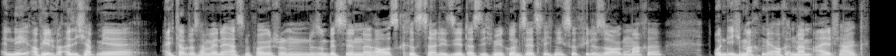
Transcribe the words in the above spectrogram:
Äh, Nee, auf jeden Fall. Also ich habe mir, ich glaube, das haben wir in der ersten Folge schon so ein bisschen rauskristallisiert, dass ich mir grundsätzlich nicht so viele Sorgen mache. Und ich mache mir auch in meinem Alltag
